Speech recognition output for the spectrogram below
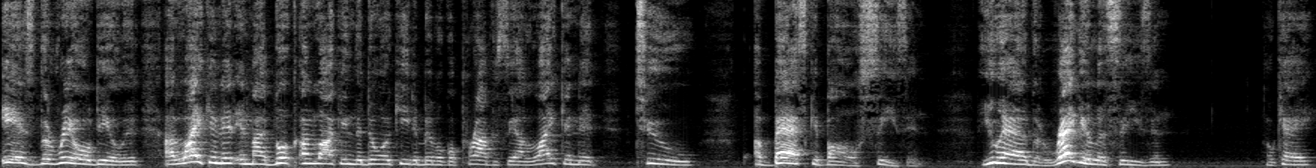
is the real deal. I liken it in my book, Unlocking the Door Key to Biblical Prophecy. I liken it to a basketball season. You have the regular season, okay?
